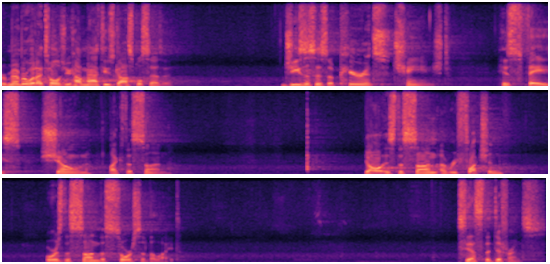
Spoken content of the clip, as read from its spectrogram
Remember what I told you, how Matthew's gospel says it. Jesus' appearance changed, his face shone like the sun. Y'all, is the sun a reflection or is the sun the source of the light? See, that's the difference.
